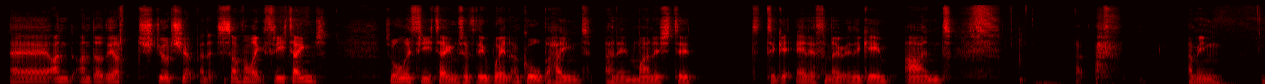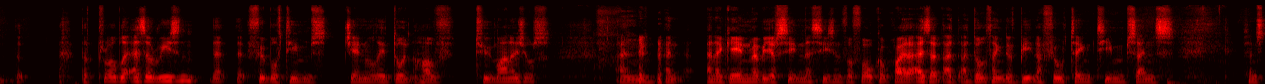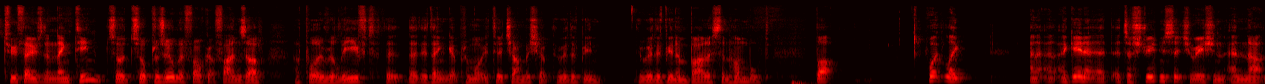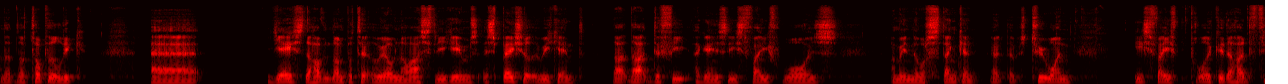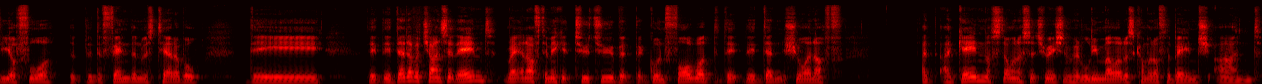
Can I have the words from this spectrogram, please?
uh, under their stewardship, and it's something like three times. So only three times have they went a goal behind and then managed to to get anything out of the game. And I mean, there probably is a reason that, that football teams generally don't have two managers. And and and again, maybe you're seeing this season for Falkirk why that is. I, I don't think they've beaten a full time team since since 2019. So so presumably Falkirk fans are, are probably relieved that, that they didn't get promoted to a championship. They would have been they would have been embarrassed and humbled. But what like, and, and again, it, it's a strange situation in that, that they're top of the league. Uh, yes, they haven't done particularly well in the last three games, especially at the weekend. That that defeat against East Fife was, I mean, they were stinking. It, it was two one. East Fife probably could have had three or four. The, the defending was terrible. They, they they did have a chance at the end, right enough to make it two two, but but going forward, they, they didn't show enough. Again, they're still in a situation where Lee Miller is coming off the bench and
